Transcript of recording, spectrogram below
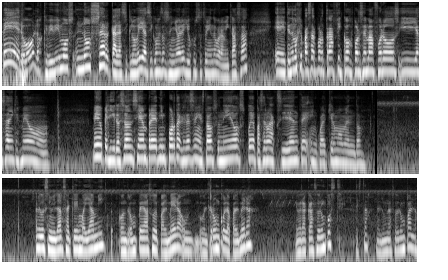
pero los que vivimos no cerca a la ciclovía, así como estos señores, yo justo estoy yendo para mi casa, eh, tenemos que pasar por tráficos, por semáforos y ya saben que es medio, medio peligroso siempre. No importa que estés en Estados Unidos, puede pasar un accidente en cualquier momento. Algo similar saqué en Miami contra un pedazo de palmera o el tronco de la palmera. Y ahora acá sobre un poste. Ahí está, la luna sobre un palo.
